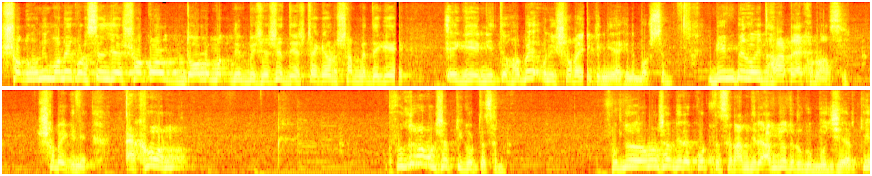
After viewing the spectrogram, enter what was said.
সকল উনি মনে করছেন যে সকল দলমত নির্বিশেষে দেশটাকে সামনের দিকে এগিয়ে নিতে হবে উনি সবাইকে নিয়ে এখানে বসছেন। বিএনপির ওই ধারাটা এখনও আছে সবাইকে নিয়ে। এখন ফজলুর রহমান সাহেব কি করতেছেন? ফজলুর রহমান সাহেব যেটা করতেছেন, আমি যেটা আমি যতটুকু বুঝি আর কি,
